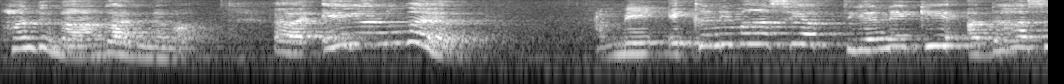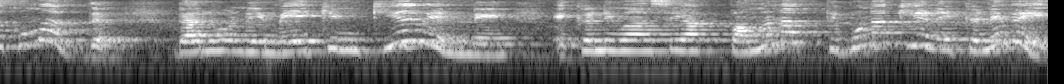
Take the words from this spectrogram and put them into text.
හඳුනා ගන්නවා. ඒ අනුව මේ එක නිවාසයක් තියෙන එකේ අදහස කුමක්ද? දරුවනේ මේකෙන් කියවෙන්නේ එක නිවාසයක් පමණක් තිබුණා කියන එක නෙවෙයි.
